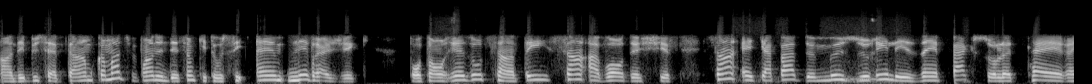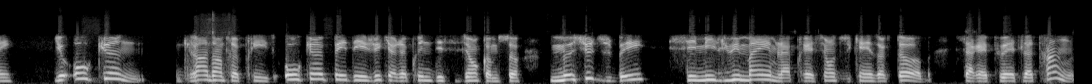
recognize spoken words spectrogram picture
en début septembre, comment tu peux prendre une décision qui est aussi névralgique pour ton réseau de santé sans avoir de chiffres, sans être capable de mesurer les impacts sur le terrain? Il n'y a aucune grande entreprise, aucun PDG qui aurait pris une décision comme ça. Monsieur Dubé s'est mis lui-même la pression du 15 octobre. Ça aurait pu être le 30,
